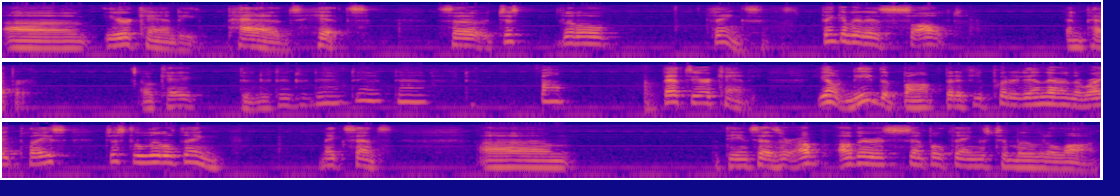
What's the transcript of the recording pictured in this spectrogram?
Um, ear candy, pads, hits. So just little things. Think of it as salt and pepper. Okay. Bump. That's ear candy. You don't need the bump, but if you put it in there in the right place, just a little thing makes sense. Um, Dean says there are other simple things to move it along.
